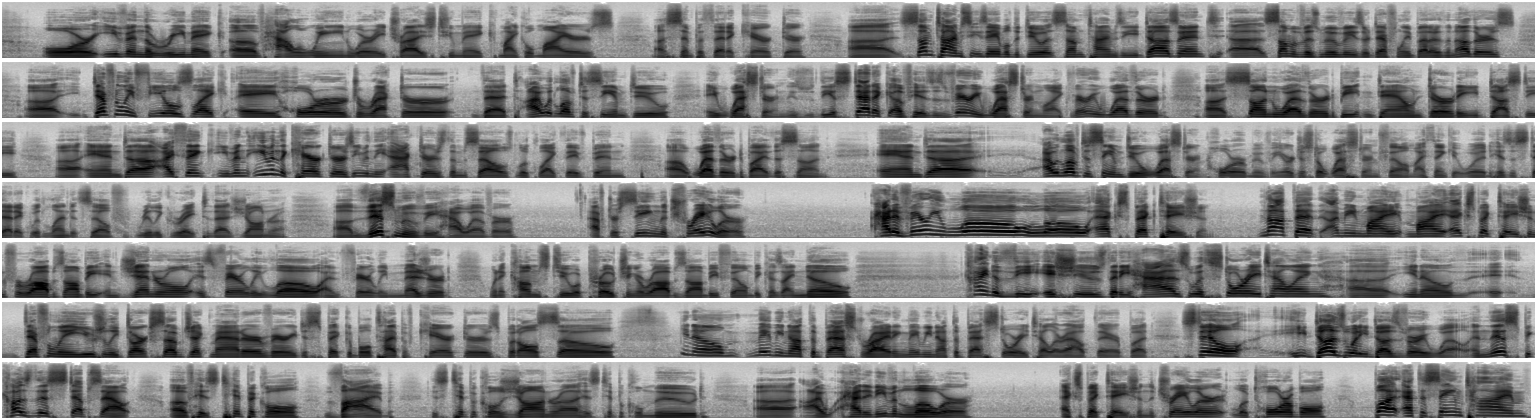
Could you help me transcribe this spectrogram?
or even the remake of Halloween, where he tries to make Michael Myers a sympathetic character. Uh, sometimes he's able to do it, sometimes he doesn't. Uh, some of his movies are definitely better than others. Uh, definitely feels like a horror director that I would love to see him do a western. The aesthetic of his is very western-like, very weathered, uh, sun-weathered, beaten down, dirty, dusty. Uh, and uh, I think even even the characters, even the actors themselves, look like they've been uh, weathered by the sun. And uh, I would love to see him do a western horror movie or just a western film. I think it would his aesthetic would lend itself really great to that genre. Uh, this movie, however, after seeing the trailer, had a very low, low expectation. Not that I mean my my expectation for Rob Zombie in general is fairly low. I'm fairly measured when it comes to approaching a Rob Zombie film because I know kind of the issues that he has with storytelling. Uh, you know, it, definitely usually dark subject matter, very despicable type of characters, but also, you know, maybe not the best writing, maybe not the best storyteller out there, but still, he does what he does very well. And this, because this steps out of his typical vibe, his typical genre, his typical mood. Uh, I had an even lower expectation. The trailer looked horrible, but at the same time,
